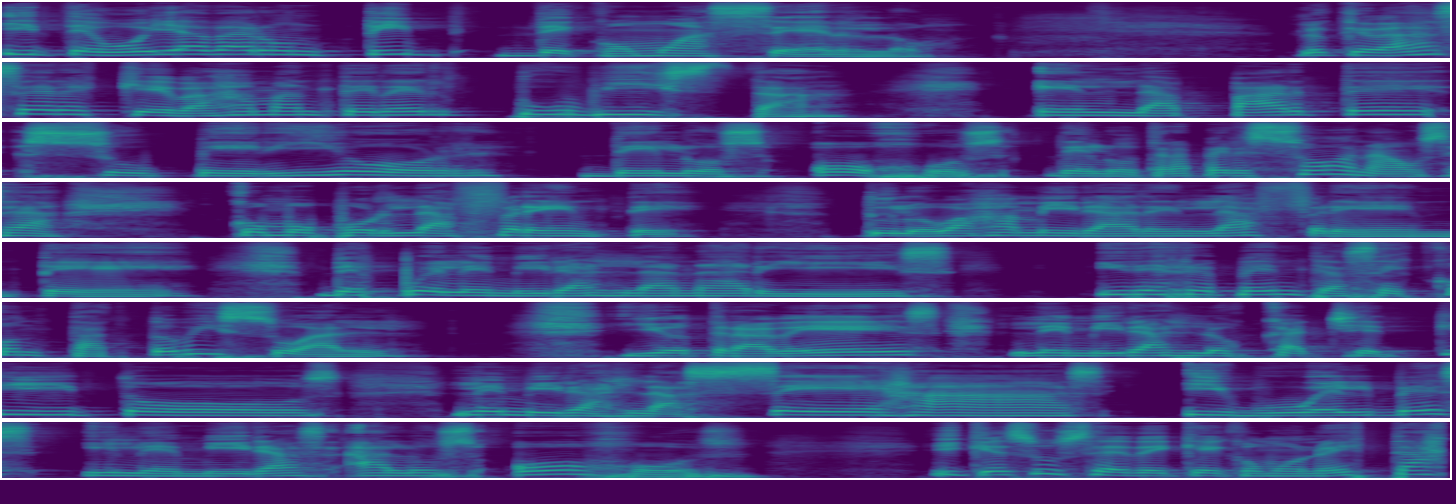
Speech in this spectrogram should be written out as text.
Y te voy a dar un tip de cómo hacerlo. Lo que vas a hacer es que vas a mantener tu vista en la parte superior de los ojos de la otra persona, o sea, como por la frente. Tú lo vas a mirar en la frente, después le miras la nariz y de repente haces contacto visual. Y otra vez le miras los cachetitos, le miras las cejas y vuelves y le miras a los ojos. ¿Y qué sucede? Que como no estás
